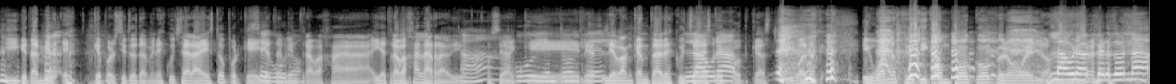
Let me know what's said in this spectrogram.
Y que también que por cierto también escuchará esto porque ella también trabaja, ella trabaja en la radio. Ah, o sea que le, va a encantar escuchar este podcast. Igual nos, critica un poco, pero bueno. Laura, perdona,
